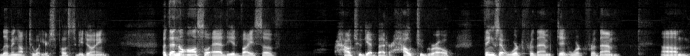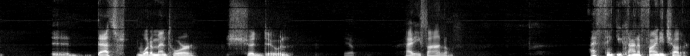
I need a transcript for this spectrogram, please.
living up to what you're supposed to be doing. But then they'll also add the advice of how to get better, how to grow, things that worked for them didn't work for them. Um, that's what a mentor should do. And yep. How do you find them? I think you kind of find each other.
